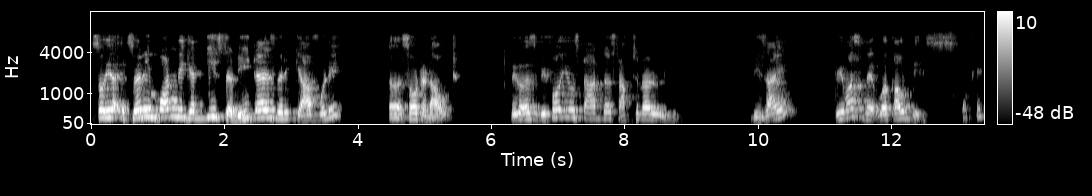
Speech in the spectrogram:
So yeah, it's very important we get these the details very carefully uh, sorted out because before you start the structural design, we must work out this. Okay.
